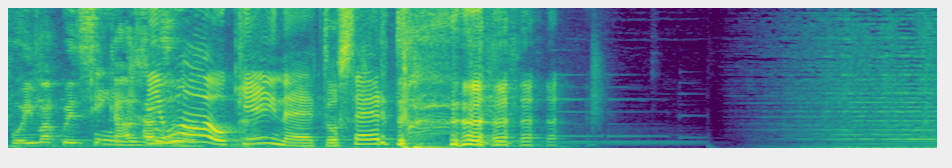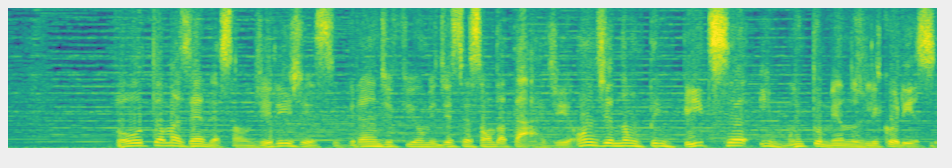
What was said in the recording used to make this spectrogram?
Foi uma coisa que Sim, casou. E ah, ok, né? Tô certo. Paul Thomas Anderson dirige esse grande filme de sessão da tarde, onde não tem pizza e muito menos licorice.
